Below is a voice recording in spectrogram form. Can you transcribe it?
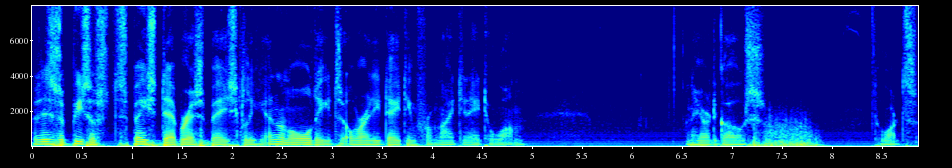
So this is a piece of space debris basically, and an oldie, it's already dating from 1981. And here it goes, towards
